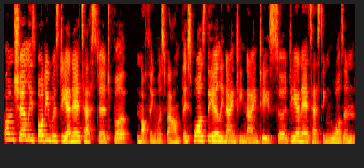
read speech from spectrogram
on Shirley's body was DNA tested, but nothing was found. This was the early 1990s, so DNA testing wasn't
